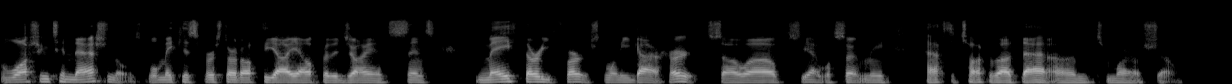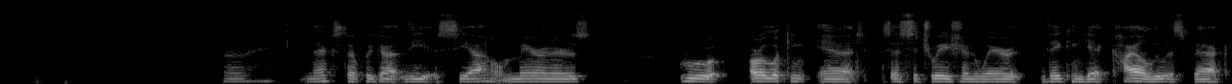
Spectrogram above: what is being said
Washington Nationals. Will make his first start off the IL for the Giants since May 31st when he got hurt. So, uh, so yeah, we'll certainly have to talk about that on tomorrow's show. All right. Next up, we got the Seattle Mariners, who are looking at a situation where they can get Kyle Lewis back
